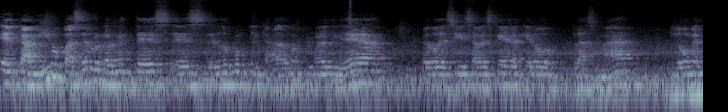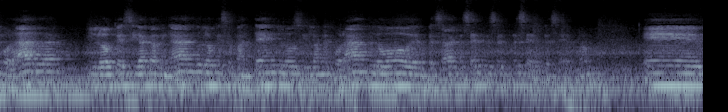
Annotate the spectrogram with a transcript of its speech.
el camino para hacerlo realmente es, es, es lo complicado, ¿no? Primero la idea, luego decir, ¿sabes qué? La quiero plasmar, y luego mejorarla, y luego que siga caminando, luego que se mantenga, luego seguirla mejorando, luego empezar a crecer, crecer, crecer, crecer, ¿no? Eh,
